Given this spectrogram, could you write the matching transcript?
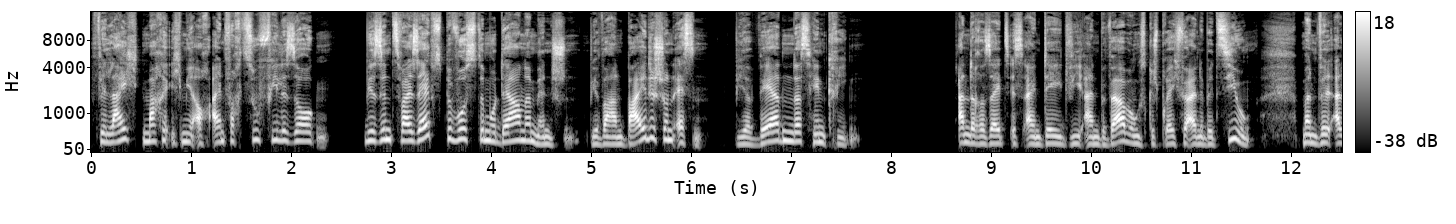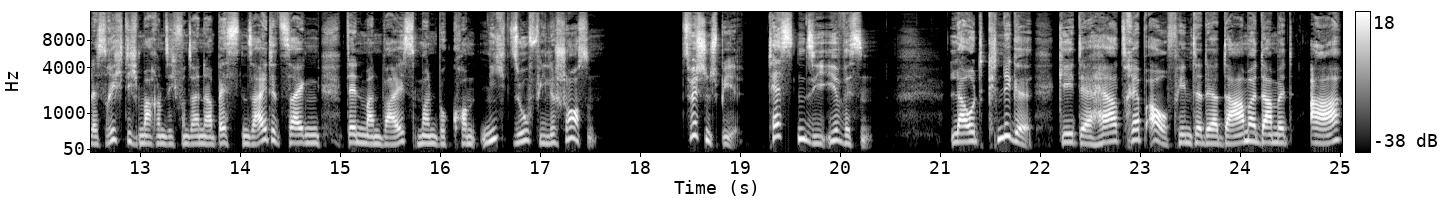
Vielleicht mache ich mir auch einfach zu viele Sorgen. Wir sind zwei selbstbewusste, moderne Menschen. Wir waren beide schon essen. Wir werden das hinkriegen. Andererseits ist ein Date wie ein Bewerbungsgespräch für eine Beziehung. Man will alles richtig machen, sich von seiner besten Seite zeigen, denn man weiß, man bekommt nicht so viele Chancen. Zwischenspiel. Testen Sie Ihr Wissen. Laut Knigge geht der Herr treppauf hinter der Dame, damit a.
